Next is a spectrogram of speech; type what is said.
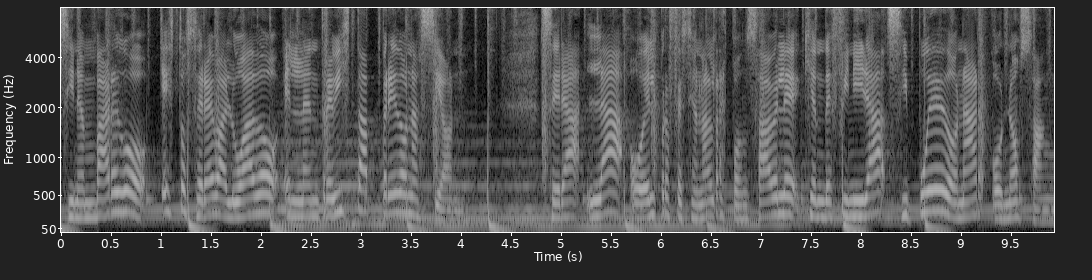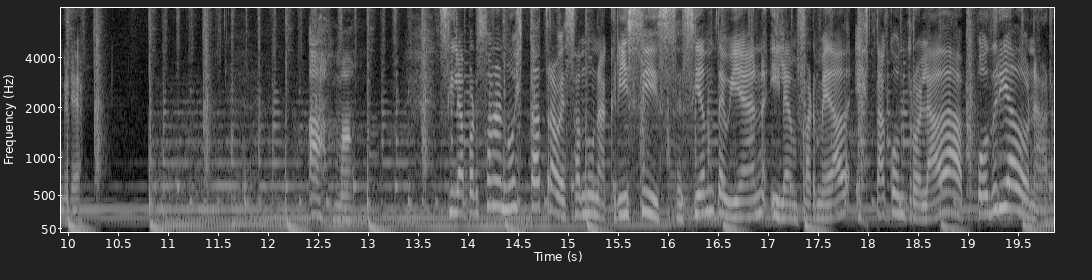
Sin embargo, esto será evaluado en la entrevista predonación. Será la o el profesional responsable quien definirá si puede donar o no sangre asma. Si la persona no está atravesando una crisis, se siente bien y la enfermedad está controlada, podría donar.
